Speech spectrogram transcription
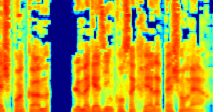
pêche.com, le magazine consacré à la pêche en mer.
